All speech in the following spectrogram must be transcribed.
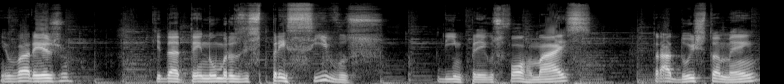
e o varejo que detém números expressivos de empregos formais, traduz também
